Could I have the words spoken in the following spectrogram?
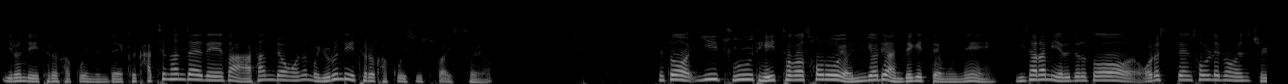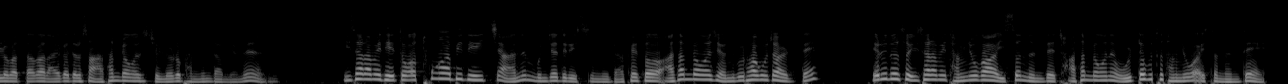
이런 데이터를 갖고 있는데 그 같은 환자에 대해서 아산병원은 뭐 이런 데이터를 갖고 있을 수가 있어요. 그래서 이 두 데이터가 서로 연결이 안 되기 때문에 이 사람이 예를 들어서 어렸을 땐 서울대병원에서 진료받다가 나이가 들어서 아산병원에서 진료를 받는다면은 이 사람의 데이터가 통합이 되어 있지 않은 문제들이 있습니다. 그래서 아산병원에서 연구를 하고자 할 때 예를 들어서 이 사람이 당뇨가 있었는데 저 아산병원에 올 때부터 당뇨가 있었는데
